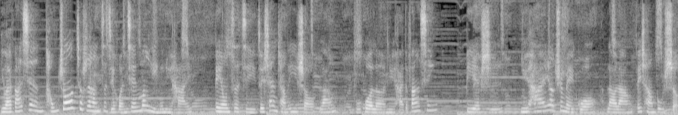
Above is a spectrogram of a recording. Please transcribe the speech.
意外发现同桌就是让自己魂牵梦萦的女孩，便用自己最擅长的一首《狼》俘获了女孩的芳心。毕业时，女孩要去美国，老狼非常不舍。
